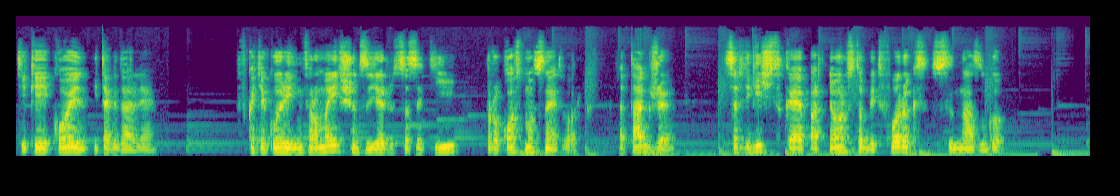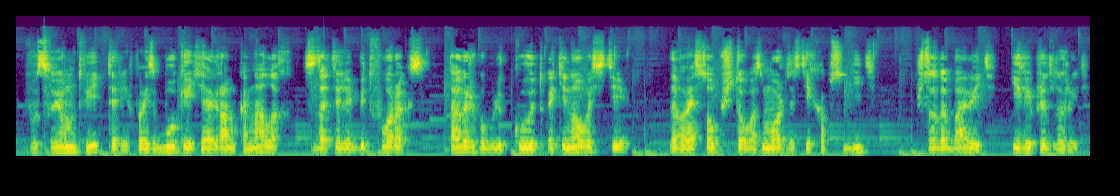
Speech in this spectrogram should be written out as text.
TK Coin и так далее. В категории Information содержатся статьи про Cosmos Network, а также стратегическое партнерство Bitforex с Nazgo. В своем твиттере, фейсбуке и телеграм-каналах создатели Bitforex также публикуют эти новости, давая сообществу возможность их обсудить, что добавить или предложить.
